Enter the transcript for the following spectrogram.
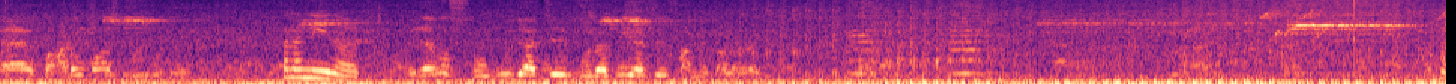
হ্যাঁ বারো মাস ফুল ফোটে তাহলে নিয়ে নাও দেখো সবুজ আছে গোলাপি আছে সামনে কালার আছে। আচ্ছা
